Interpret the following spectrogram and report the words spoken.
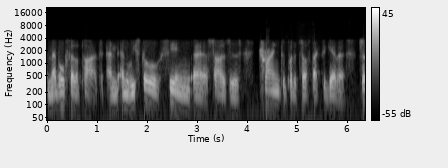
and that all fell apart. And and we're still seeing uh, SARS trying to put itself back together. So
